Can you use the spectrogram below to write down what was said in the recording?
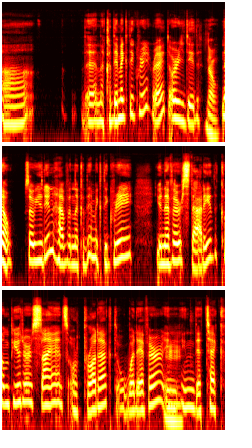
uh, an academic degree, right? Or you did? No. No. So you didn't have an academic degree. You never studied computer science or product or whatever in, Mhm. in the tech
